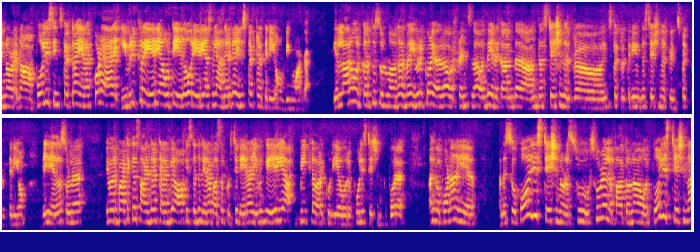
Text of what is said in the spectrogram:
என்னோட நான் போலீஸ் இன்ஸ்பெக்டராக எனக்கு கூட இவர் இருக்கிற ஏரியா விட்டு ஏதோ ஒரு ஏரியா சொல்லி அங்கே இருக்கிற இன்ஸ்பெக்டர் தெரியும் அப்படிம்பாங்க. எல்லாரும் ஒரு கருத்து சொல்லுவாங்க. அது மாதிரி இவருக்கும் யாரோ அவர் ஃப்ரெண்ட்ஸ்லாம் வந்து எனக்கு அந்த அந்த ஸ்டேஷன்ல இருக்கிற இன்ஸ்பெக்டர் தெரியும். இந்த ஸ்டேஷன்ல இருக்கிற இன்ஸ்பெக்டர் தெரியும். அப்படின்னு ஏதோ சொல்ல இவர் பாட்டுக்கு சாயந்தரம் கிளம்பி ஆஃபீஸ்ல இருந்து பஸ்ஸை பிடிச்சி நேராக இவங்க ஏரியா பீட்ல வரக்கூடிய ஒரு போலீஸ் ஸ்டேஷனுக்கு போறார். அங்க போனா அந்த அந்த போலீஸ் ஸ்டேஷனோட சூ சூழலை பார்த்தோம்னா ஒரு போலீஸ் ஸ்டேஷன்னா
